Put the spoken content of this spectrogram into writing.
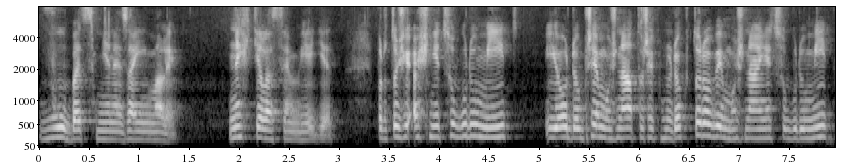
Vůbec mě nezajímaly. Nechtěla jsem vědět, protože až něco budu mít, jo, dobře, možná to řeknu doktorovi, možná něco budu mít,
